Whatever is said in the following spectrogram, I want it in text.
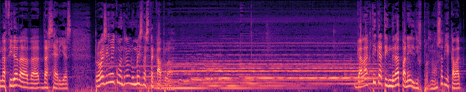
una fira de, de, de sèries. Però bàsicament comentarem el més destacable. Galàctica tindrà panell. Dius, però no s'havia acabat...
